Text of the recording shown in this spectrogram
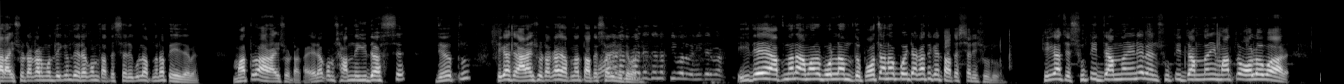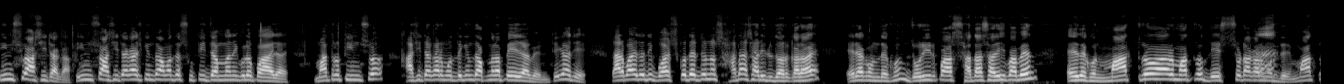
আড়াইশো টাকার মধ্যে কিন্তু এরকম তাঁতের শাড়িগুলো আপনারা পেয়ে যাবেন। মাত্র আড়াইশো টাকা। এরকম সামনে ঈদ আসছে যেহেতু ঠিক আছে আড়াইশো টাকায় আপনার তাঁতের শাড়ি নিতে পারেন? ঈদে আপনারা আমার বললাম তো পঁচানব্বই টাকা থেকে তাঁতের শাড়ি শুরু। ঠিক আছে সুতির জামদানি নেবেন সুতির জামদানি মাত্র অল ওভার তিনশো আশি টাকা। তিনশো আশি টাকায় কিন্তু আমাদের সুতির জামদানিগুলো পাওয়া যায়। মাত্র তিনশো আশি টাকার মধ্যে কিন্তু আপনারা পেয়ে যাবেন ঠিক আছে? তারপরে যদি বয়স্কদের জন্য সাদা শাড়ির দরকার হয় এরকম দেখুন জরির পাশ সাদা শাড়ি পাবেন। এই দেখুন মাত্র আর মাত্র দেড়শো টাকার? মধ্যে মাত্র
